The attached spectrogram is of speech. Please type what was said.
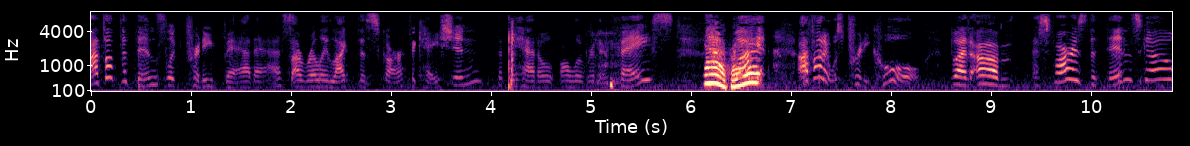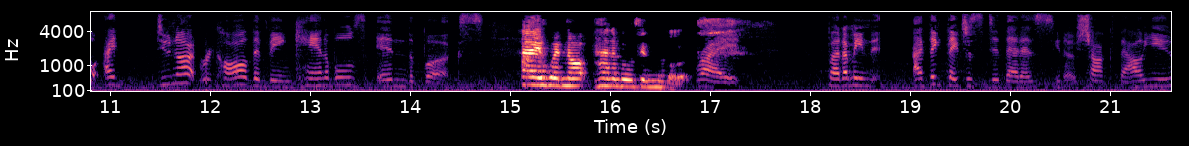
I thought the Thenns looked pretty badass. I really liked the scarification that they had all, all over their face. Yeah, right? But I thought it was pretty cool. But um, as far as the Thenns go, I do not recall them being cannibals in the books. they were not cannibals in the books. Right. But I mean, I think they just did that as you know shock value.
